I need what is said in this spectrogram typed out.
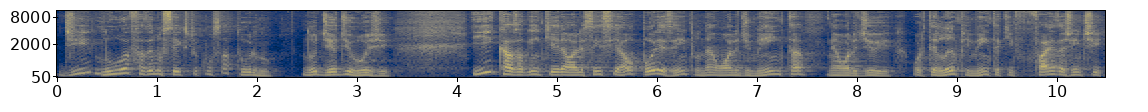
de Lua fazendo sexto com Saturno, no dia de hoje. E caso alguém queira óleo essencial, por exemplo, né, um óleo de menta, né, um óleo de hortelã-pimenta que faz a gente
